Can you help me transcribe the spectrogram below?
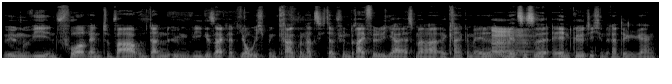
irgendwie in Vorrente war und dann irgendwie gesagt hat, yo, ich bin krank und hat sich dann für ein Dreivierteljahr erstmal äh, krank gemeldet und jetzt ist sie endgültig in Rente gegangen.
